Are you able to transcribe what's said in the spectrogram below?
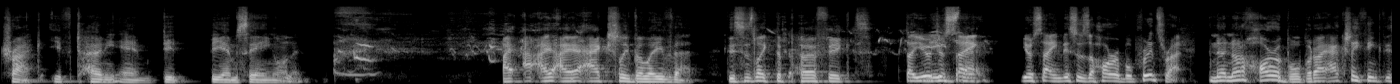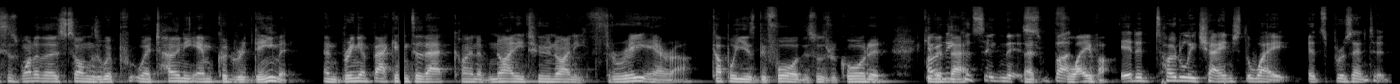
track if Tony M did the emceeing on it. I, I I actually believe that this is like the perfect. So you're just saying, that- you're saying this is a horrible Prince rap. no, not horrible, but I actually think this is one of those songs where where Tony M could redeem it and bring it back into that kind of 92, 93 era. A couple years before this was recorded, give Only it that could sing this, that but flavor. it had totally changed the way it's presented.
